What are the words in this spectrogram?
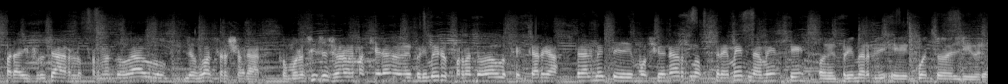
para disfrutarlos. Fernando Gago los va a hacer llorar. Como nos hizo llorar Mascherano en el primero, Fernando Gago se encarga realmente de emocionarnos tremendamente con el primer eh, cuento del libro.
